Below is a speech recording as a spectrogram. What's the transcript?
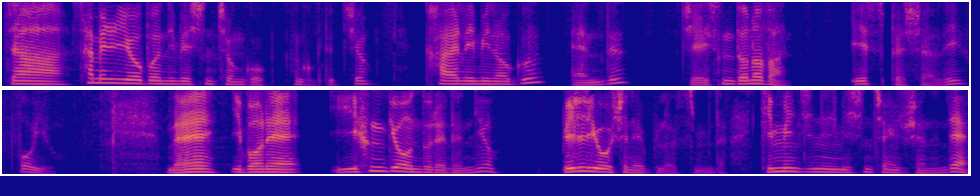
자, 3125번님의 신청곡 한 곡 듣죠. 카일리 미너그 and 제이슨 도너반 Especially for you. 네, 이번에 이 흥겨운 노래는요. 빌리 오션이 불렀습니다. 김민지 님이 신청해 주셨는데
